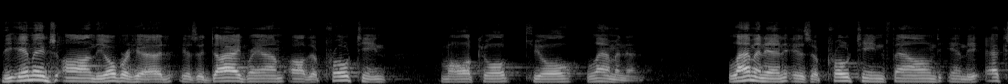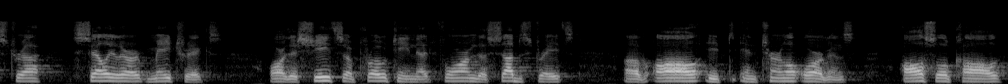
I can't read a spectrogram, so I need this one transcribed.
The image on the overhead is a diagram of the protein molecule laminin. Laminin is a protein found in the extracellular matrix or the sheets of protein that form the substrates of all internal organs, also called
